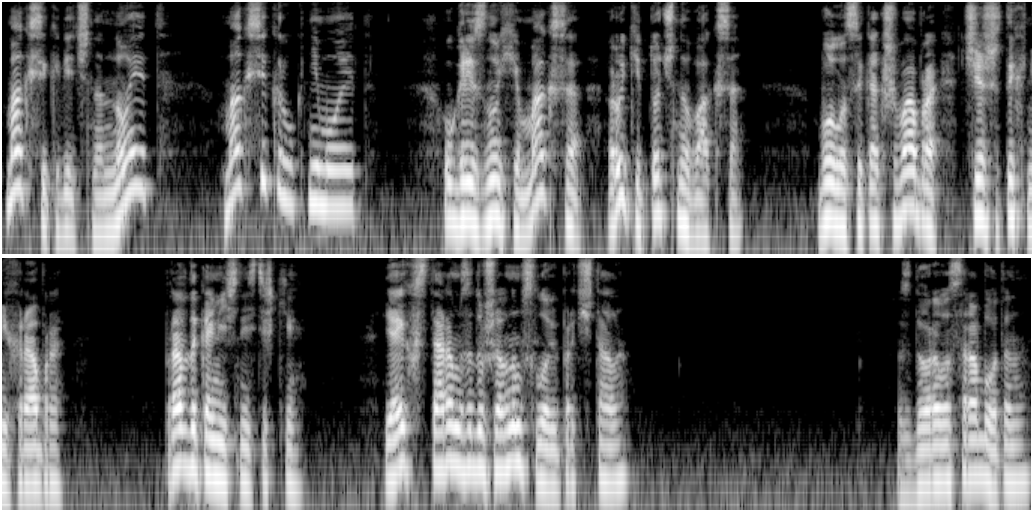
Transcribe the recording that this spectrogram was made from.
Максик вечно ноет, Максик рук не моет. У грязнухи Макса руки точно вакса. Волосы, как швабра, чешет их нехрабро. Правда, конечные стишки? Я их в старом задушевном слове прочитала. Здорово сработано.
